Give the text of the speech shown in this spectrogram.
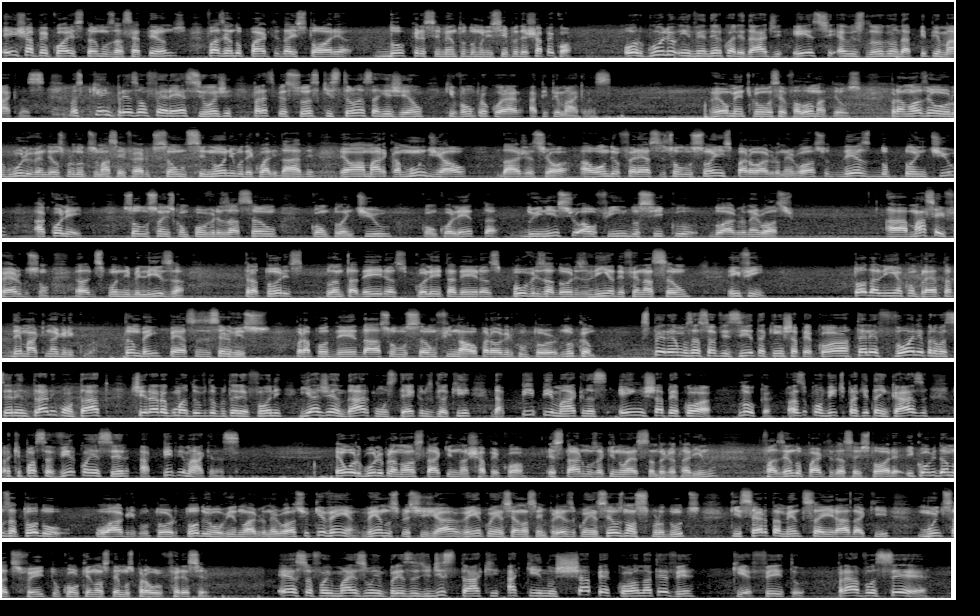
Em Chapecó estamos há sete anos, fazendo parte da história do crescimento do município de Chapecó. Orgulho em vender qualidade, este é o slogan da Pipe Máquinas. Mas o que a empresa oferece hoje para as pessoas que estão nessa região que vão procurar a Pipe Máquinas? Realmente, como você falou, Matheus, para nós é um orgulho vender os produtos Maceifer, que são sinônimo de qualidade, é uma marca mundial da AGCO, aonde oferece soluções para o agronegócio desde o plantio à colheita. Soluções com pulverização, com plantio, com colheita, do início ao fim do ciclo do agronegócio. A Massey Ferguson ela disponibiliza tratores, plantadeiras, colheitadeiras, pulverizadores, linha de fenação, enfim, toda a linha completa de máquina agrícola. Também peças e serviços, para poder dar a solução final para o agricultor no campo. Esperamos a sua visita aqui em Chapecó. Telefone para você entrar em contato, tirar alguma dúvida por telefone e agendar com os técnicos aqui da Pipe Máquinas em Chapecó. Luca, faz o convite para quem está em casa para que possa vir conhecer a Pipe Máquinas. É um orgulho para nós estar aqui na Chapecó, estarmos aqui no Oeste Santa Catarina, fazendo parte dessa história e convidamos a todo o agricultor, todo envolvido no agronegócio, que venha, venha nos prestigiar, venha conhecer a nossa empresa, conhecer os nossos produtos, que certamente sairá daqui muito satisfeito com o que nós temos para oferecer. Essa foi mais uma empresa de destaque aqui no Chapecó na TV, que é feito para você.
